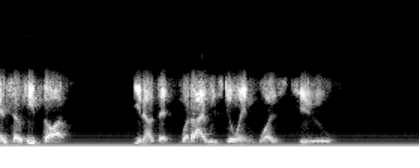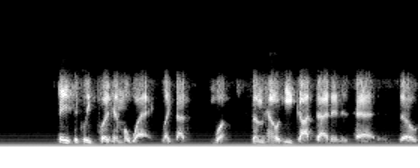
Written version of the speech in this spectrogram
and so he thought, you know, that what I was doing was to basically put him away, like that's what somehow he got that in his head. And so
